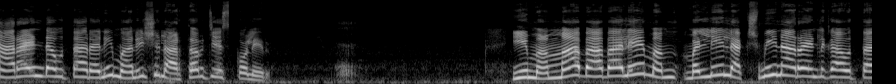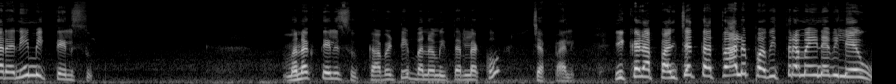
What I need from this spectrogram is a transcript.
నారాయణుడు అవుతారని మనుషులు అర్థం చేసుకోలేరు. ఈ మమ్మ బాబాలే మళ్ళీ లక్ష్మీనారాయణలుగా అవుతారని మీకు తెలుసు. మనకు తెలుసు కాబట్టి మనం ఇతరులకు చెప్పాలి. ఇక్కడ పంచతత్వాలు పవిత్రమైనవి లేవు.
